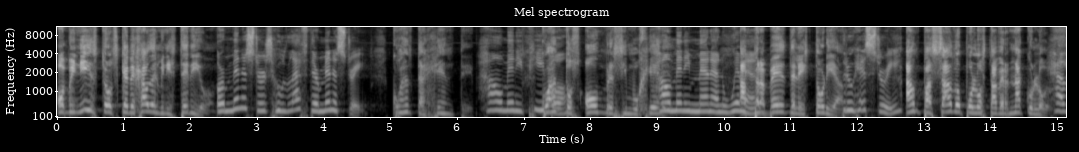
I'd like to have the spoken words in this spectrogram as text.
O ministros que dejaron el ministerio. or ministers who left their ministry. ¿Cuánta gente? How many people, ¿Cuántos hombres y mujeres how many men and a women través de la historia through history han pasado por los tabernáculos? have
